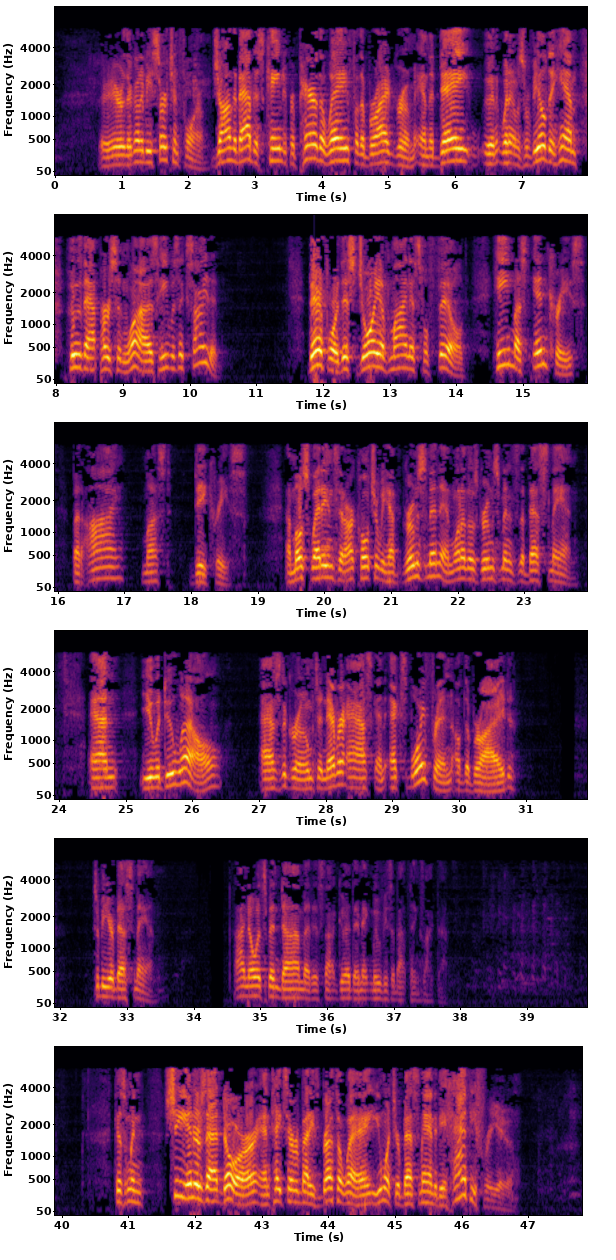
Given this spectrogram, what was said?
They're, they're going to be searching for him. John the Baptist came to prepare the way for the bridegroom, and the day when it was revealed to him who that person was, he was excited. Therefore, this joy of mine is fulfilled. He must increase, but I must decrease. At most weddings in our culture, we have groomsmen, and one of those groomsmen is the best man. And you would do well as the groom to never ask an ex-boyfriend of the bride to be your best man. I know it's been done, but it's not good. They make movies about things like that. Because when she enters that door and takes everybody's breath away, you want your best man to be happy for you,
